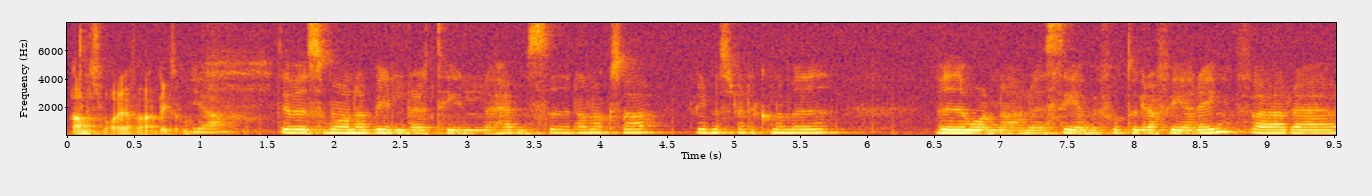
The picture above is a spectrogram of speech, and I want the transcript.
ansvariga för liksom. Ja, det är vi som ordnar bilder till hemsidan också, för industriell ekonomi. Vi ordnar eh, CV-fotografering för eh,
